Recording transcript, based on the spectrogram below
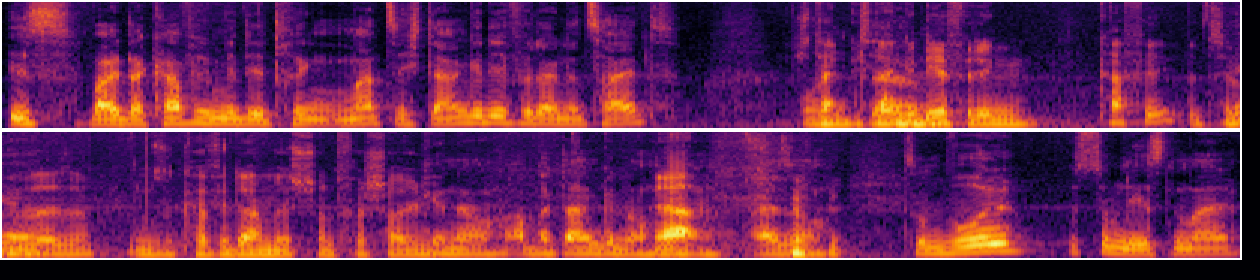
ist weiter Kaffee mit dir trinken. Mats, ich danke dir für deine Zeit. Ich, danke- Und, ich danke ähm, dir für den Kaffee, beziehungsweise unsere Kaffeedame ist schon verschollen. Genau, aber danke nochmal. Ja. Also zum Wohl, bis zum nächsten Mal.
